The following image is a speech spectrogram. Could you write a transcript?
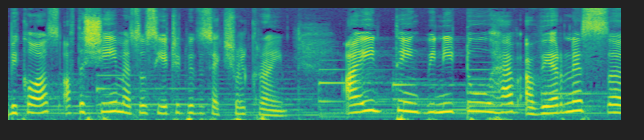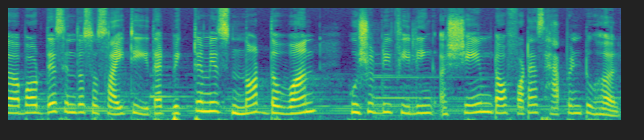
because of the shame associated with the sexual crime. I think we need to have awareness uh, about this in the society that victim is not the one who should be feeling ashamed of what has happened to her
